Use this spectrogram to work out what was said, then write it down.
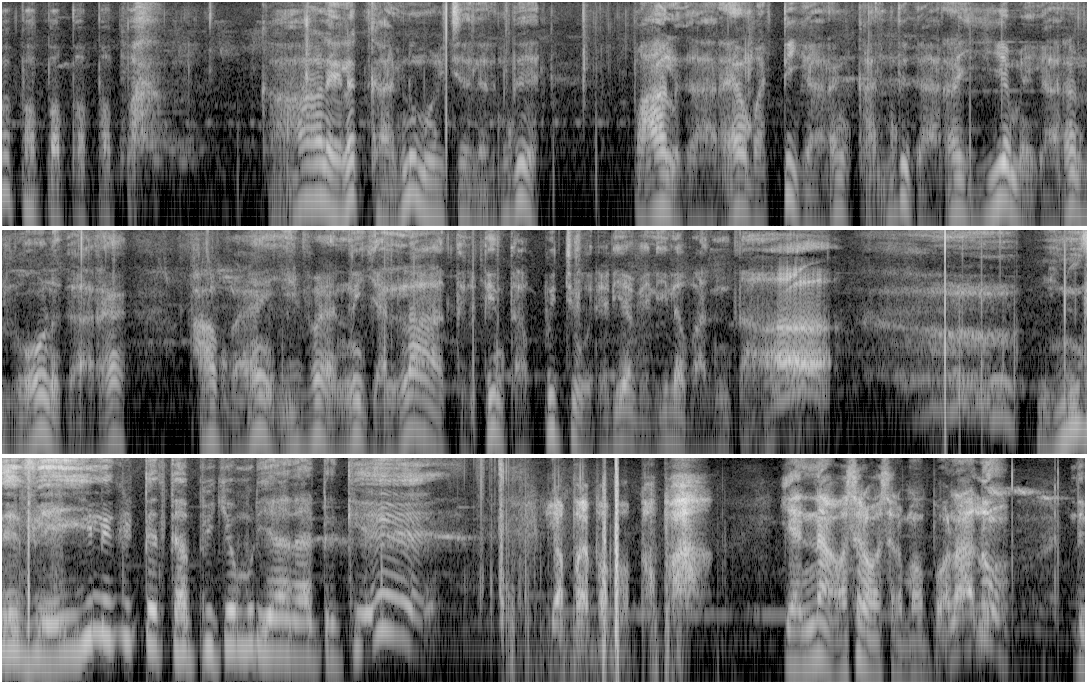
அப்பப்பப்பப்பப்பா காலையில் கண்ணு முழிச்சதுலேருந்து பாலுக்காரன் வட்டிக்காரன் கந்துக்காரன் இஎம்ஐக்காரன் லோனுக்காரன் அவன் இவன் எல்லாத்துக்கிட்டையும் தப்பிச்சு ஒரேடியாக வெளியில் வந்தா இந்த வெயிலுக்கிட்ட தப்பிக்க முடியாதாட்டிருக்கு. பாப்பாப்பா என்ன அவசர அவசரமாக போனாலும் இந்த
